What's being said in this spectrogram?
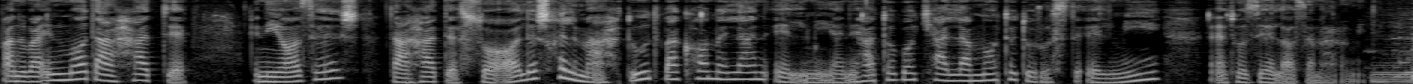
بنابراین ما در حد نیازش در حد سوالش خیلی محدود و کاملا علمی یعنی حتی با کلمات درست علمی توضیح لازمه رو میدیم.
